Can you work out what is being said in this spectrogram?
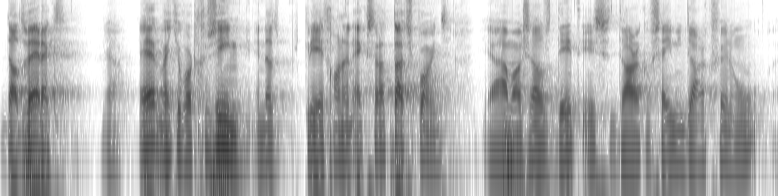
dat werkt. Ja. Hè, want je wordt gezien en dat creëert gewoon een extra touchpoint. Ja, maar zelfs dit is dark of semi-dark funnel. Uh,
